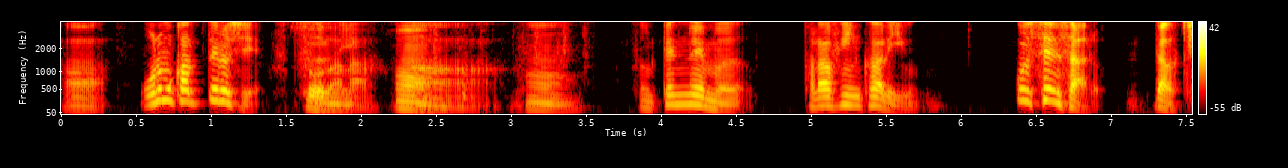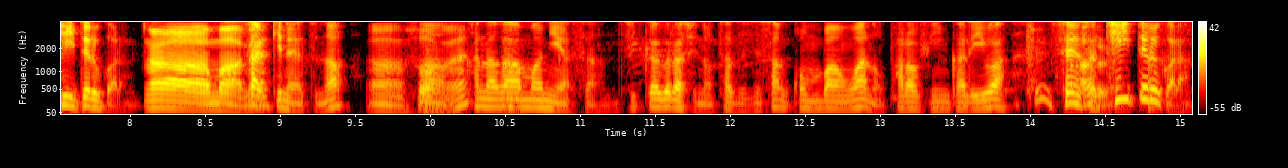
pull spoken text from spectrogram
ら。うん。俺も買ってるし普通に。そうだな。うん。うん、そのペンネームパラフィンカリー。これセンスあるだから聞いてるから、うんああ、まあね。さっきのやつな、うん、そうだね。ん神奈川マニアさん、実家暮らしの達人さんこんばんはのパラフィンカリーはセンス聞いてるから。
